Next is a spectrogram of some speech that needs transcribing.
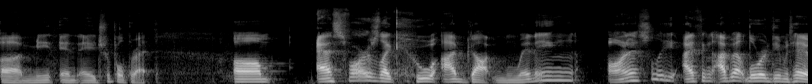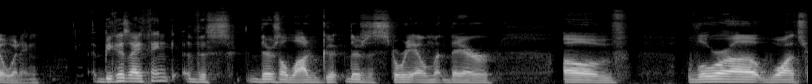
uh, meet in a triple threat. Um, as far as like who I've got winning, honestly, I think I've got Laura Di Matteo winning because I think this there's a lot of good there's a story element there of Laura wants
